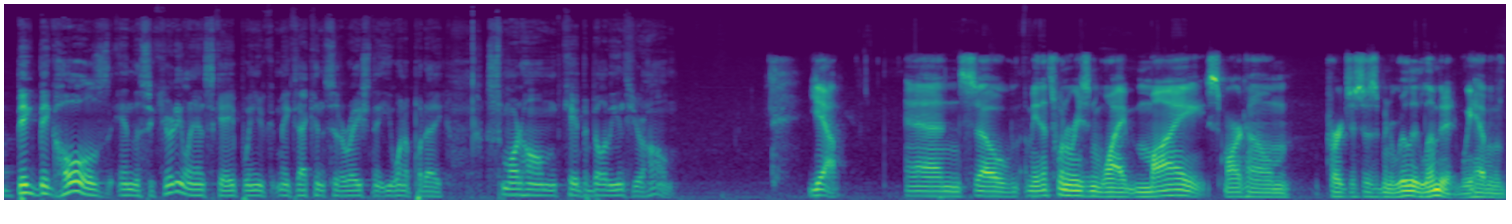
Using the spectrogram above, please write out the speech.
big big holes in the security landscape when you make that consideration that you want to put a smart home capability into your home. Yeah, and so, I mean, that's one reason why my smart home purchases have been really limited. We have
